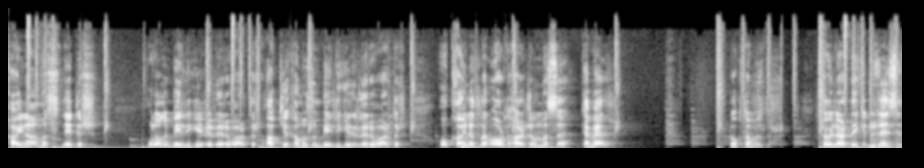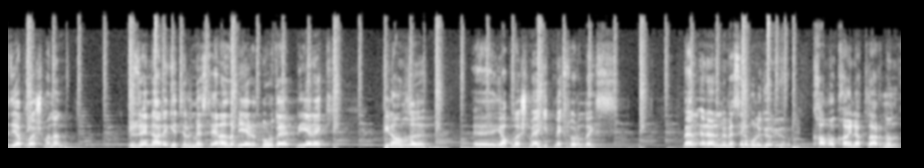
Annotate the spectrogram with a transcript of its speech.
kaynağımız nedir? ULA'nın belli gelirleri vardır. Akyaka'mızın belli gelirleri vardır. O kaynakların orada harcanması temel noktamızdır. Köylerdeki düzensiz yapılaşmanın düzenli hale getirilmesi. En azından bir yere dur diyerek planlı e, yapılaşmaya gitmek zorundayız. Ben en önemli mesele bunu görüyorum. Kamu kaynaklarının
